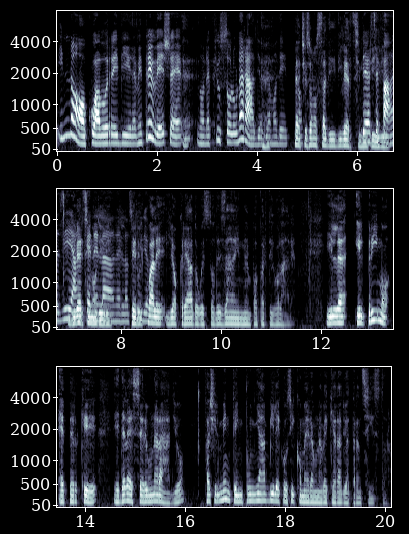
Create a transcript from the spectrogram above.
innocua vorrei dire, mentre invece Eh, non è più solo una radio, abbiamo detto. Beh, ci sono stati diversi Diverse motivi, fasi diversi anche motivi nella- nello per il studio. quale gli ho creato questo design un po' particolare. Il, il primo è perché eh, deve essere una radio facilmente impugnabile così come era una vecchia radio a transistor.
